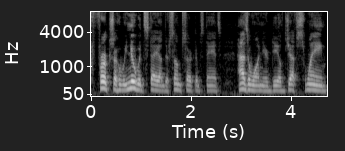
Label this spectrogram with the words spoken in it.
Firkser, who we knew would stay under some circumstance, has a one-year deal. Geoff Swaim,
